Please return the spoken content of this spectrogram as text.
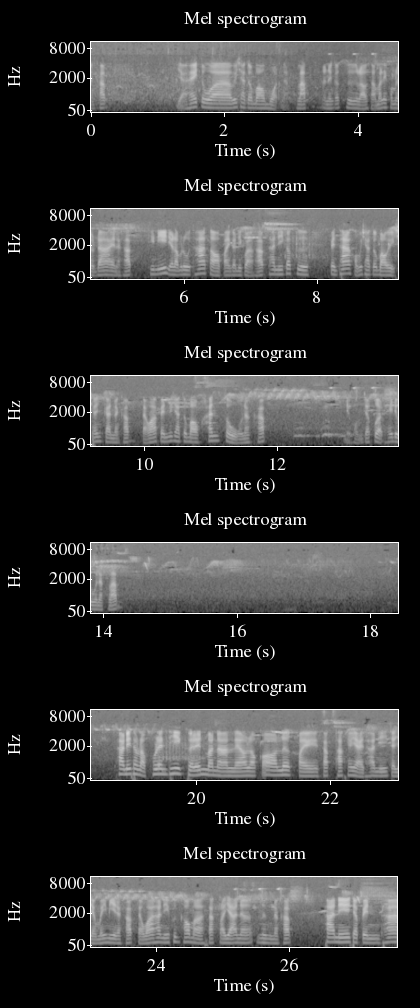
นะครับ อย่าให้ตัววิชาตัวเบาหมดนะครับ อันนั้นก็คือเราสามารถเร่งความเร็วได้นะครับ ทีนี้เดี๋ยวเรามาดูท่าต่อไปกันดีกว่าครับ ท่านี้ก็คือเป็นท่าของวิชาตัวเบาอีกเช่นกันนะครับ แต่ว่าเป็นวิชาตัวเบาขั้นสูงนะครับ ดี๋ยวผมจะเปิดให้ดูนะครับท่านี้สำหรับผู้เล่นที่เคยเล่นมานานแล้ว แล้วก็เลิกไปสักพักใหญ่ๆท่านี้จะยังไม่มีนะครับ แต่ว่าท่านี้เพิ่งเข้ามาสักระยะหนึ่งนะครับท่านี้จะเป็นท่า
